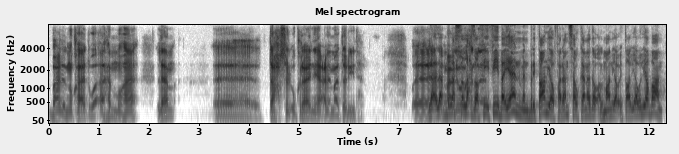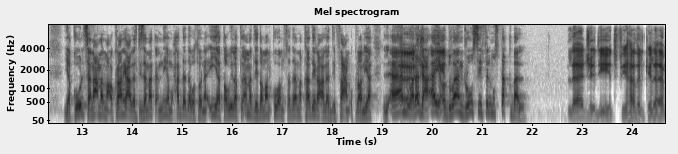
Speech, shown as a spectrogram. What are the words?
بعض النقاط وأهمها لم آه، تحصل أوكرانيا على ما تريدها. آه، لا لا بس لحظة. في في بيان من بريطانيا وفرنسا وكندا وألمانيا وإيطاليا واليابان. يقول سنعمل مع أوكرانيا على التزامات أمنية محددة وثنائية طويلة الأمد لضمان قوى مستدامة قادرة على الدفاع عن أوكرانيا الآن وردع أي عدوان روسي في المستقبل. لا جديد في هذا الكلام.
